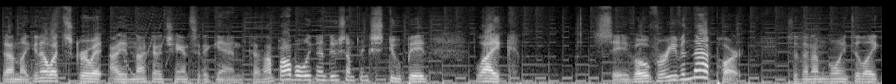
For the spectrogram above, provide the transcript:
that I'm like, you know what, screw it, I am not going to chance it again because I'm probably going to do something stupid like save over even that part. So then I'm going to like,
